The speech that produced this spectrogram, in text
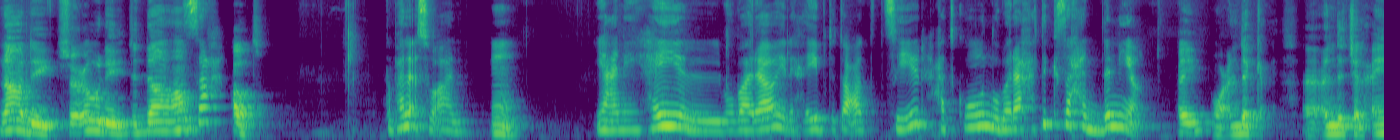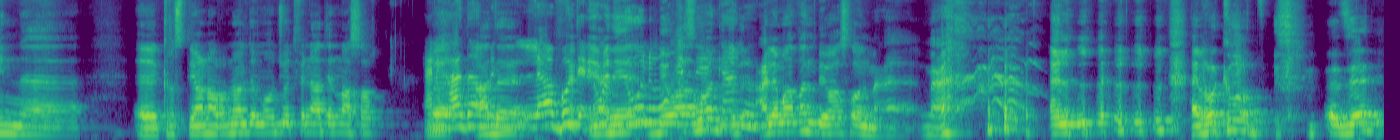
نادي سعودي قدامهم صح اوت طب هلا سؤال مم. يعني هي المباراة اللي هي بتقعد تصير حتكون مباراة حتكسح الدنيا أي وعندك عندك الحين آه، آه، كريستيانو رونالدو موجود في نادي النصر يعني هذا من لابد يعني, يعني بدونه بيواصلون على ما أظن بيواصلون مع مع ال record. زين.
